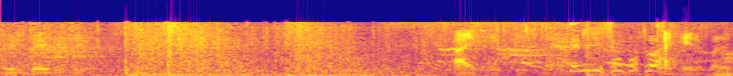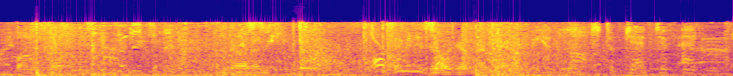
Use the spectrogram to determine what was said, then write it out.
Three baby. I hate these maps. munitions pour toi I hate it when it's like this. I'm running. Prends tes You munitions look at my map. We have lost objective Edward.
